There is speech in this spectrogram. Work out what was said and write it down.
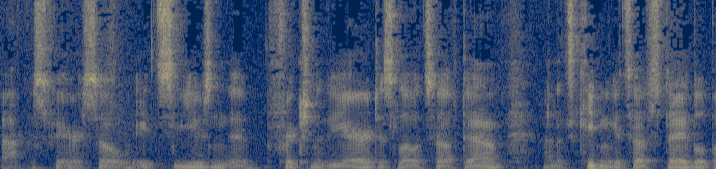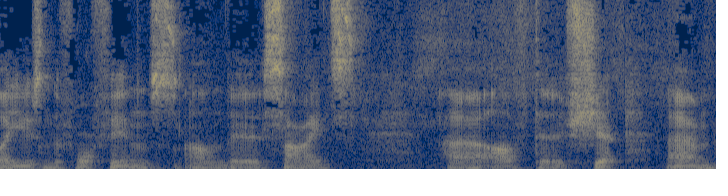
atmosphere. So it's using the friction of the air to slow itself down and it's keeping itself stable by using the four fins on the sides uh, of the ship. Um,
